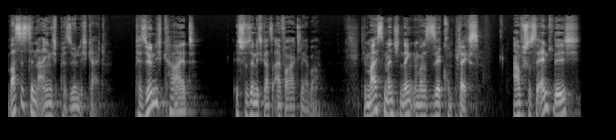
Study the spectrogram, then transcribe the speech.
Was ist denn eigentlich Persönlichkeit? Persönlichkeit ist schlussendlich ganz einfach erklärbar. Die meisten Menschen denken immer, das ist sehr komplex. Aber schlussendlich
